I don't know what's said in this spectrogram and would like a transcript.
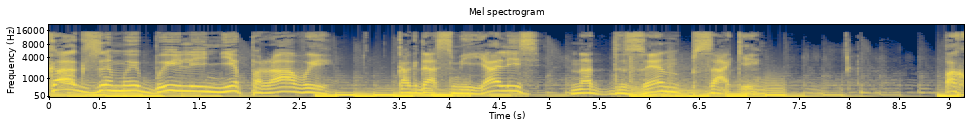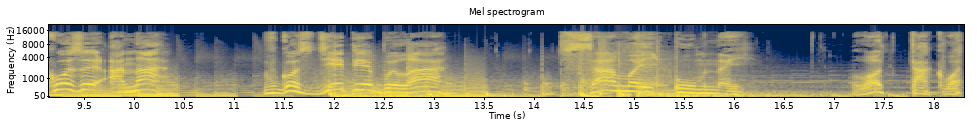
Как же мы были неправы Когда смеялись над Дзен Псаки. Похоже, она в Госдепе была самой умной. Вот так вот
